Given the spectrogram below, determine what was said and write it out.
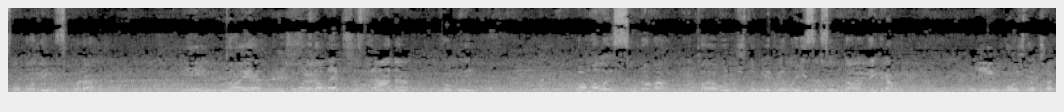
slobode izbora i to je možda lepša strana tog lika. Pomalo je surova i to je ono što mi je bilo izazov da odigram i možda čak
